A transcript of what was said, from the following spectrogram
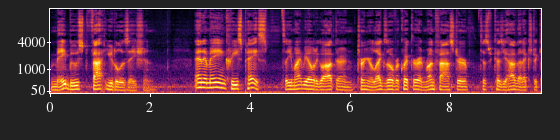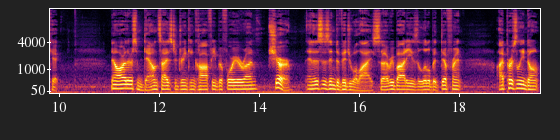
may boost fat utilization, and it may increase pace. So you might be able to go out there and turn your legs over quicker and run faster just because you have that extra kick. Now, are there some downsides to drinking coffee before your run? Sure. And this is individualized, so everybody is a little bit different. I personally don't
